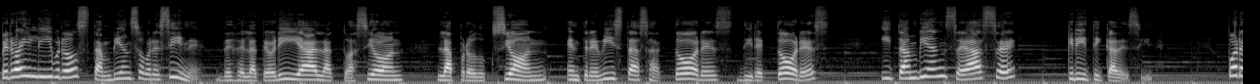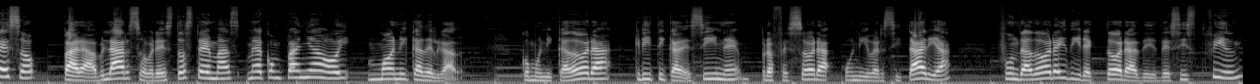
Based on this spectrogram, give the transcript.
Pero hay libros también sobre cine, desde la teoría, la actuación, la producción, entrevistas a actores, directores y también se hace crítica de cine. Por eso, para hablar sobre estos temas, me acompaña hoy Mónica Delgado, comunicadora, crítica de cine, profesora universitaria, fundadora y directora de Desist Film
